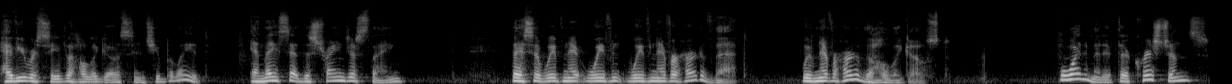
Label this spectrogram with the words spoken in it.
Have you received the Holy Ghost since you believed? And they said the strangest thing. They said, We've, ne- we've, we've never heard of that. We've never heard of the Holy Ghost. Well, wait a minute. If they're Christians,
